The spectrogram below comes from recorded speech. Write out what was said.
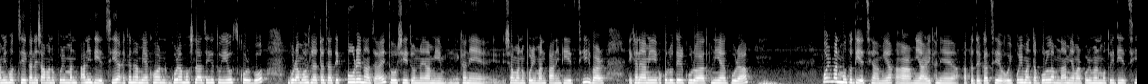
আমি হচ্ছে এখানে সামান্য পরিমাণ পানি দিয়েছি। এখানে আমি এখন গুঁড়া মশলা যেহেতু ইউজ করব, গুঁড়া মশলাটা যাতে পুড়ে না যায়, তো সেই জন্যই আমি এখানে সামান্য পরিমাণ পানি দিয়েছি। এবার এখানে আমি হলুদের গুঁড়া, ধনিয়া গুঁড়া পরিমাণ মতো দিয়েছি আমি। আমি আর এখানে আপনাদের কাছে ওই পরিমাণটা বললাম না, আমি আমার পরিমাণ মতোই দিয়েছি।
